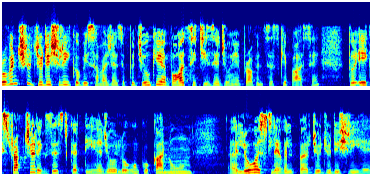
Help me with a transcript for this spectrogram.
प्रोविंशियल जुडिशरी को भी समझना चाहिए। क्योंकि बहुत सी चीज़ें जो हैं प्रोविंसेस के पास हैं तो एक स्ट्रक्चर एग्जिस्ट करती है जो लोगों को कानून लोएस्ट लेवल पर जो जुडिशरी है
